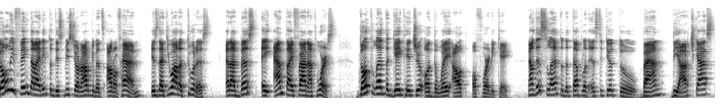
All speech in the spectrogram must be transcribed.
only thing that I need to dismiss your arguments out of hand is that you are a tourist and at best a anti-fan at worst. Don't let the gate hit you on the way out of 40k. Now this led to the Templin Institute to ban the Archcast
